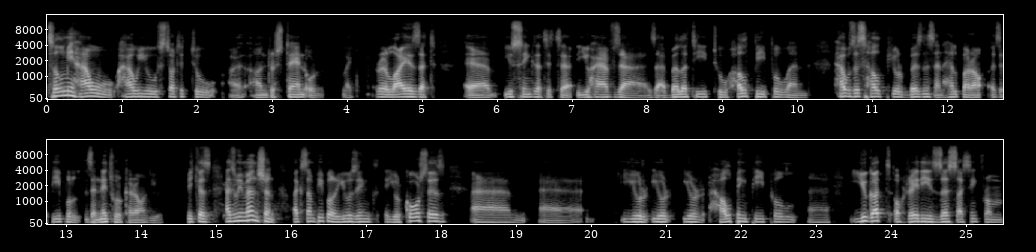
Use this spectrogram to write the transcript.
tell me how how you started to uh, understand or like realize that uh, you think that it's a, you have the the ability to help people and how does this help your business and help around the people the network around you because as we mentioned like some people are using your courses um, uh, you're you're you're helping people uh, you got already this i think from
